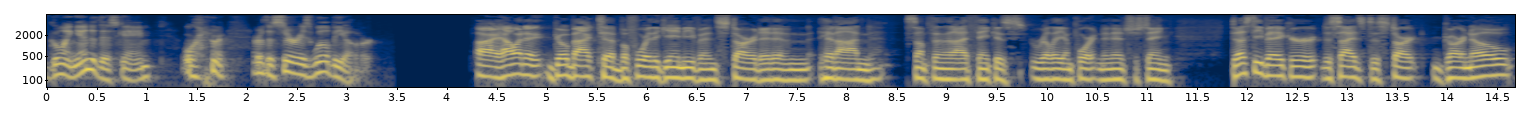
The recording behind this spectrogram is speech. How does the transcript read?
going into this game, or or the series will be over. All right, I want to go back to before the game even started and hit on something that I think is really important and interesting. Dusty Baker decides to start Garneau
